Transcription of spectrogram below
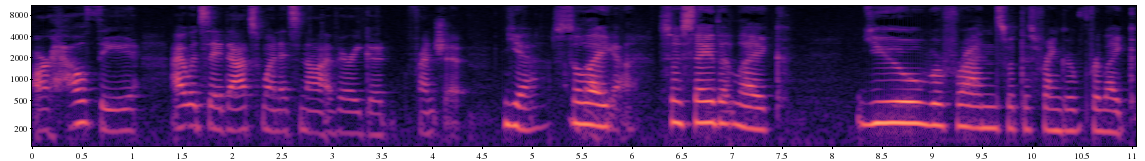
are healthy, I would say that's when it's not a very good friendship. Yeah. So But, like yeah. so say that like you were friends with this friend group for like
